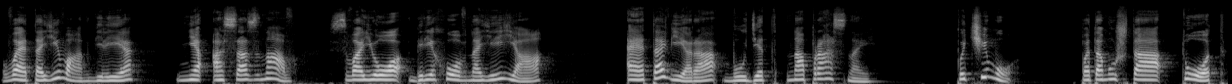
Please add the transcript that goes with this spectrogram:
в это Евангелие, не осознав свое греховное «я», эта вера будет напрасной. Почему? Потому что тот,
